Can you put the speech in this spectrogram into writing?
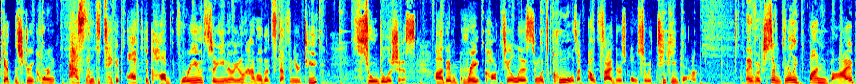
Get the street corn, ask them to take it off the cob for you so you know you don't have all that stuff in your teeth. So delicious. Uh, they have a great cocktail list, and what's cool is that outside there's also a tiki bar. They have just a really fun vibe,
